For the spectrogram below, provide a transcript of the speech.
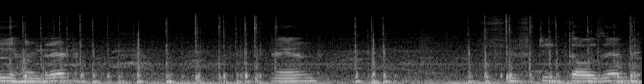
three hundred and fifty thousand.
